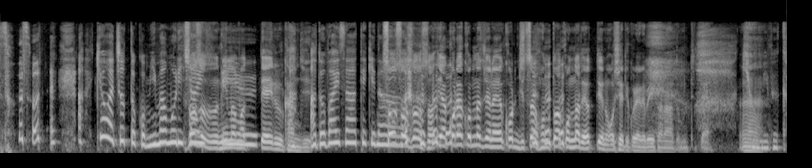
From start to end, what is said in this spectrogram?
そうそう。あ、今日はちょっとこう見守りたいそうそうそう見守っている感じ。アドバイザー的な。そうそうそうそう。いやこれはこんなじゃないよ。これ実は本当はこんなだよっていうのを教えてくれればいいかなと思ってて。興味深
